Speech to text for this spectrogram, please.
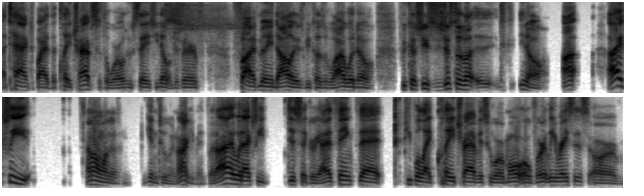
attacked by the Clay Travis of the world, who say she don't deserve five million dollars because of why would oh because she's just a you know I I actually I don't want to get into an argument, but I would actually disagree. I think that people like Clay Travis who are more overtly racist are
